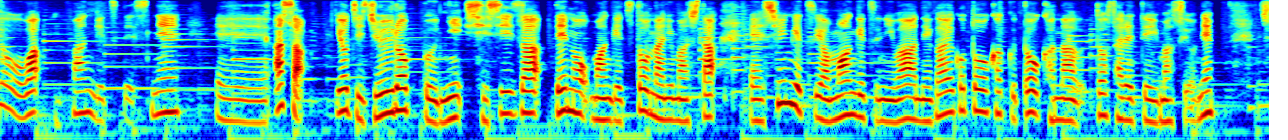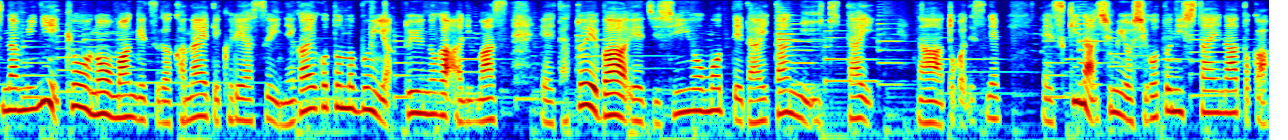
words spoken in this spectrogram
今日は満月ですね、えー、朝4時16分に獅子座での満月となりました、えー、新月や満月には願い事を書くと叶うとされていますよね。ちなみに今日の満月が叶えてくれやすい願い事の分野というのがあります、えー、例えば、え自信を持って大胆に生きたい。なとかですねえ好きな趣味を仕事にしたいなとか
